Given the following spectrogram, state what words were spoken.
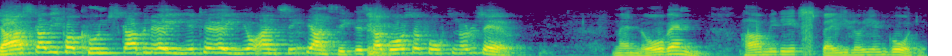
Da skal vi få kunnskapen øye til øye og ansikt til ansikt. Det skal gå så fort når du ser. Men nå, venn, har vi det i et speil og i en gåte.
